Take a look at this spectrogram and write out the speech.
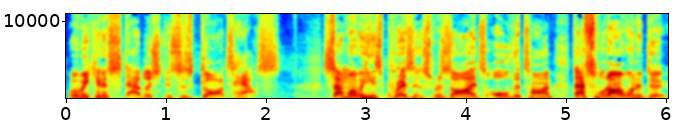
where we can establish this as God's house, somewhere where his presence resides all the time. That's what I want to do.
